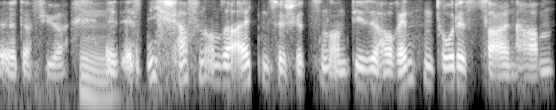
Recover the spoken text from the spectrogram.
äh, dafür. Mhm. Äh, es nicht schaffen, unsere Alten zu schützen und diese horrenden Todeszahlen haben,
